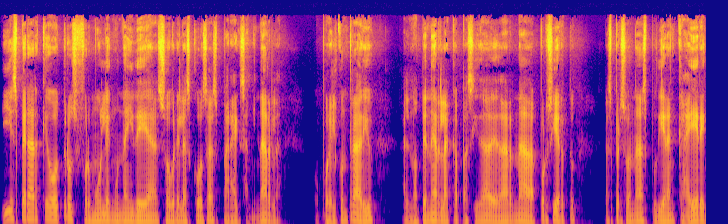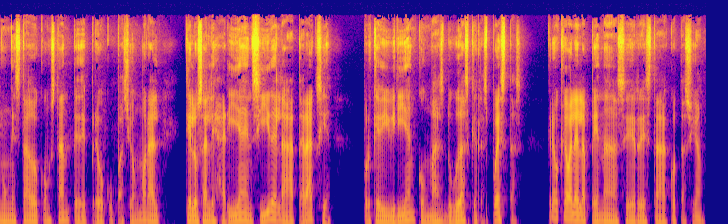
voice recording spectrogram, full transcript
y esperar que otros formulen una idea sobre las cosas para examinarla, o por el contrario, al no tener la capacidad de dar nada por cierto, las personas pudieran caer en un estado constante de preocupación moral que los alejaría en sí de la ataraxia, porque vivirían con más dudas que respuestas. Creo que vale la pena hacer esta acotación.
